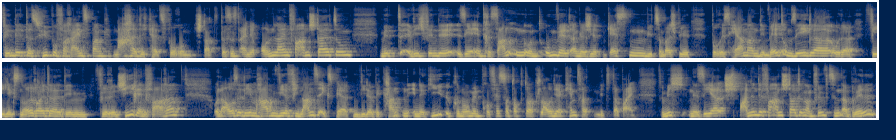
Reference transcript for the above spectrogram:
findet das Hypo-Vereinsbank Nachhaltigkeitsforum statt. Das ist eine Online-Veranstaltung mit, wie ich finde, sehr interessanten und umweltengagierten Gästen, wie zum Beispiel Boris Herrmann, dem Weltumsegler, oder Felix Neureuter, dem führenden Skirennfahrer. Und außerdem haben wir Finanzexperten wie der bekannten Energieökonomin Professor Dr. Claudia Kempfert mit dabei. Für mich eine sehr spannende Veranstaltung am 15. April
